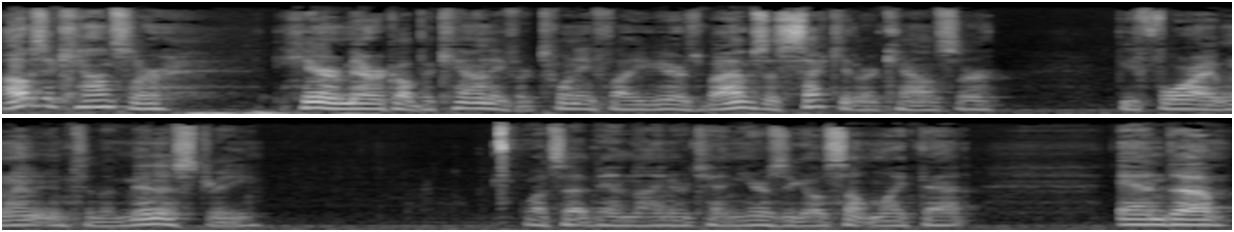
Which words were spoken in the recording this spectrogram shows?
I was a counselor here in Maricopa County for 25 years, but I was a secular counselor before I went into the ministry. What's that been, nine or 10 years ago, something like that. And uh,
